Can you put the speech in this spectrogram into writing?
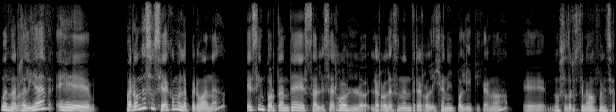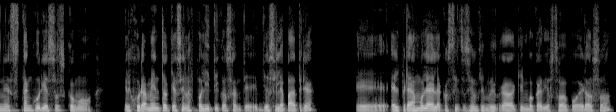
Bueno, en realidad, eh, para una sociedad como la peruana, es importante establecer la relación entre religión y política, ¿no? Eh, nosotros tenemos menciones tan curiosas como el juramento que hacen los políticos ante Dios y la patria, eh, el preámbulo de la Constitución que invoca, a Dios Todopoderoso,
